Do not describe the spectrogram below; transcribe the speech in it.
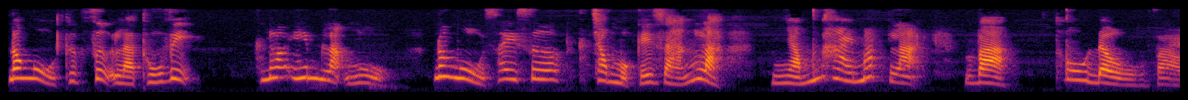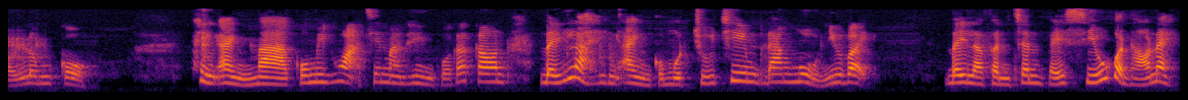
Nó ngủ thực sự là thú vị. Nó im lặng ngủ, nó ngủ say sưa trong một cái dáng là nhắm hai mắt lại và thu đầu vào lông cổ. Hình ảnh mà cô minh họa trên màn hình của các con, đấy là hình ảnh của một chú chim đang ngủ như vậy. Đây là phần chân bé xíu của nó này.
